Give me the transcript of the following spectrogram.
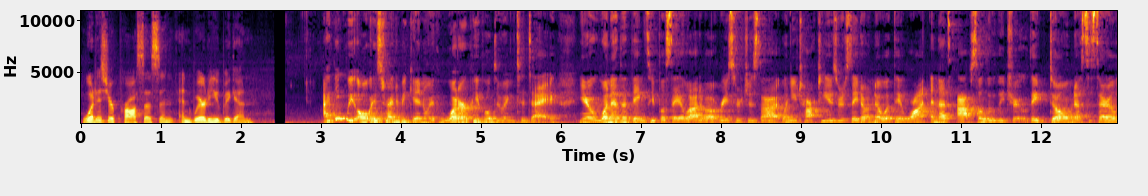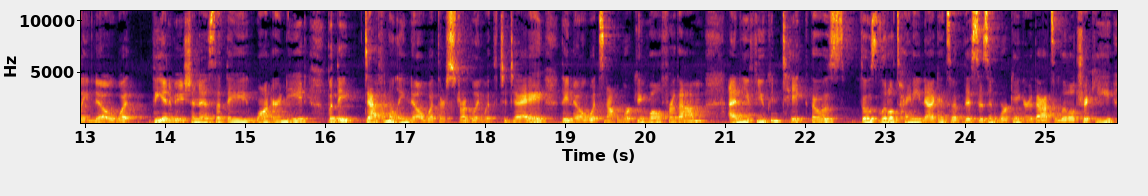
what is your process and, and where do you begin? I think we always try to begin with what are people doing today? You know, one of the things people say a lot about research is that when you talk to users, they don't know what they want. And that's absolutely true. They don't necessarily know what the innovation is that they want or need, but they definitely know what they're struggling with today. They know what's not working well for them. And if you can take those those little tiny nuggets of this isn't working or that's a little tricky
